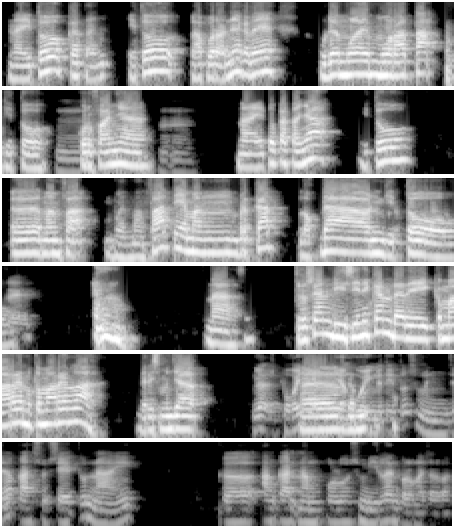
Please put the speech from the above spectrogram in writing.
Nah itu katanya itu laporannya katanya udah mulai mau rata gitu Hmm, kurvanya. mm-mm. Nah itu katanya itu eh, manfaat bukan manfaat ya emang berkat lockdown gitu. Oke. Nah, terus kan di sini kan dari kemarin-kemarin lah, dari semenjak Enggak, pokoknya Eh, yang, yang gue inget itu semenjak kasusnya itu naik ke angka 69 kalau nggak salah.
